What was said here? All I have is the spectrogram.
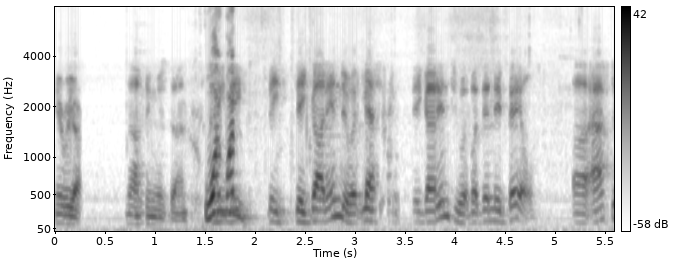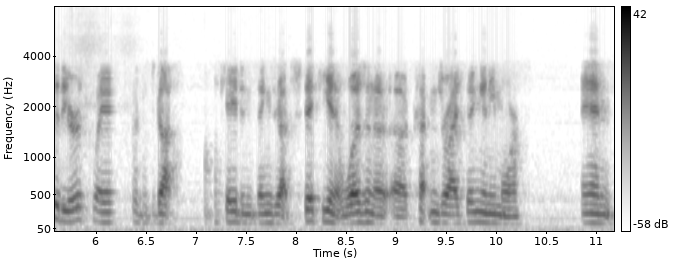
Here we are. Nothing was done. What- I mean, what- They, they, they got into it. Yes, they got into it, but then they bailed. Uh, after the earthquake, it got complicated and things got sticky, and it wasn't a, a cut and dry thing anymore. And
